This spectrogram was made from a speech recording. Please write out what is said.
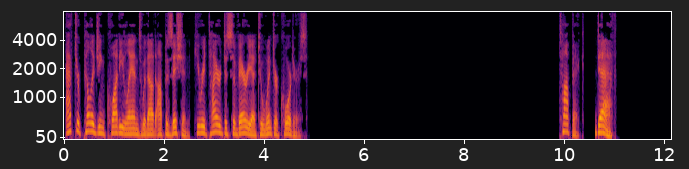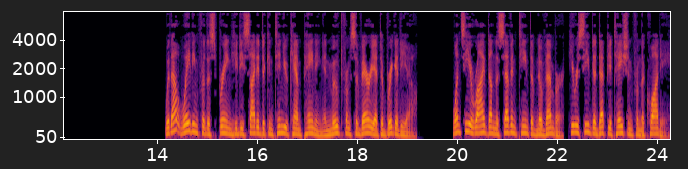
After pillaging Quadi lands without opposition, he retired to Savaria to winter quarters. Death Without waiting for the spring he decided to continue campaigning and moved from Savaria to Brigetio. Once he arrived on 17 November, he received a deputation from the Quadi.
